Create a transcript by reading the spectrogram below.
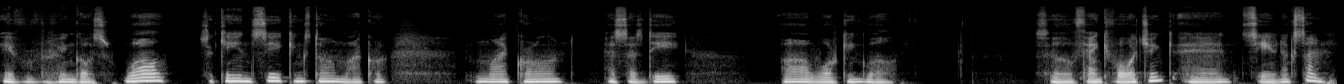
if everything goes well. So see Kingston Micro Micron SSD are working well. So thank you for watching and see you next time.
